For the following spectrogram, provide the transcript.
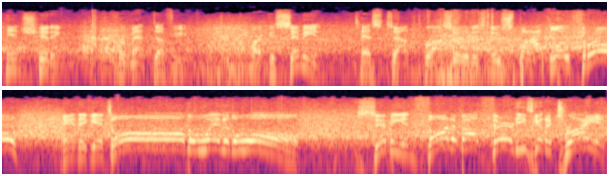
Pinch hitting for Matt Duffy. Marcus Semien tests out Brosseau at his new spot. Low throw, and it gets all the way to the wall. Semien thought about third. He's going to try it.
